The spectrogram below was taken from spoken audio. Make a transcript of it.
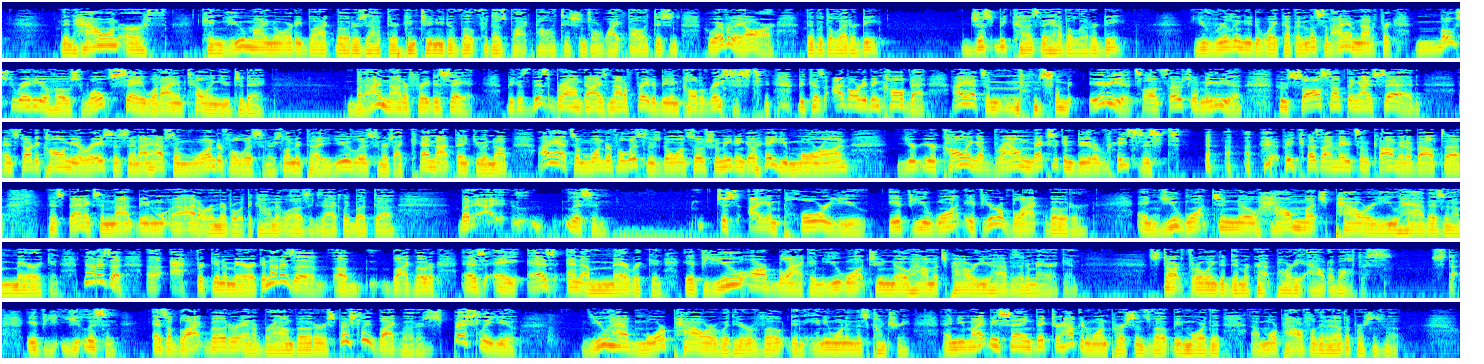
then how on earth can you minority black voters out there continue to vote for those black politicians or white politicians, whoever they are, that with the letter D? Just because they have a letter D. You really need to wake up and listen, I am not afraid. Most radio hosts won't say what I am telling you today. But I'm not afraid to say it because this brown guy is not afraid of being called a racist because I've already been called that. I had some, some idiots on social media who saw something I said and started calling me a racist and I have some wonderful listeners. Let me tell you, you listeners, I cannot thank you enough. I had some wonderful listeners go on social media and go, Hey, you moron, you're, you're calling a brown Mexican dude a racist. because I made some comment about uh, Hispanics and not being. I don't remember what the comment was exactly, but uh, but I, listen, just I implore you if you want if you're a black voter and you want to know how much power you have as an American, not as a, African American, not as a, a, black voter, as a as an American. If you are black and you want to know how much power you have as an American, start throwing the Democrat Party out of office. If you, you listen, as a black voter and a brown voter, especially black voters, especially you, you have more power with your vote than anyone in this country. And you might be saying, Victor, how can one person's vote be more than uh, more powerful than another person's vote?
